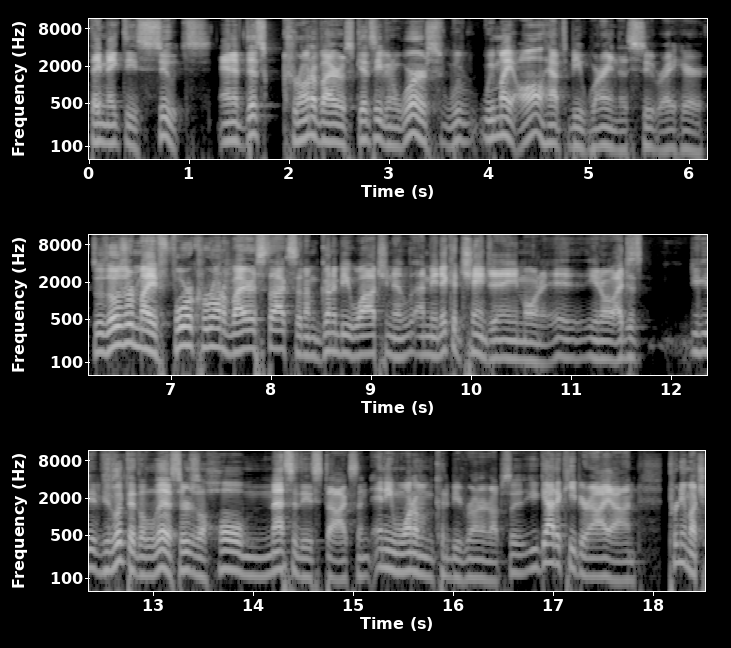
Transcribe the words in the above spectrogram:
they make these suits. And if this coronavirus gets even worse, we, we might all have to be wearing this suit right here. So those are my four coronavirus stocks that I'm going to be watching. And I mean, it could change at any moment. It, you know, I just if you looked at the list, there's a whole mess of these stocks, and any one of them could be running up. So you got to keep your eye on pretty much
